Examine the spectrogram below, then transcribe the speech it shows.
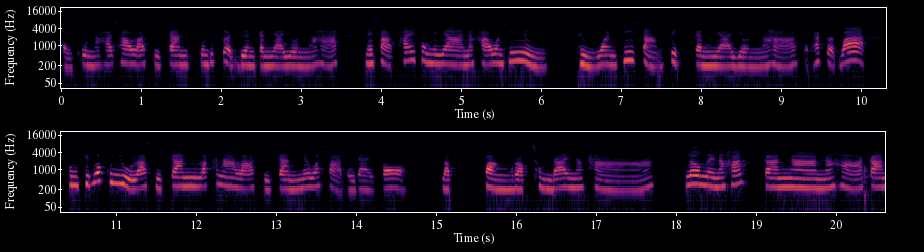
ของคุณนะคะ ชาวราศีกันคนที่เกิดเดือนกันยายนนะคะ ในศาสตร์ไพ่พรมยานนะคะ วันที่ 1 ถึงวันที่ 30 กันยายนนะคะ แต่ถ้าเกิดว่า คุณคิดว่าคุณอยู่ราศีกันลัคนาราศีกันไม่ว่าศาสตร์ใด ๆ ก็รับฟังรับชมได้นะคะ เริ่มเลยนะคะ การงานนะคะ การ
